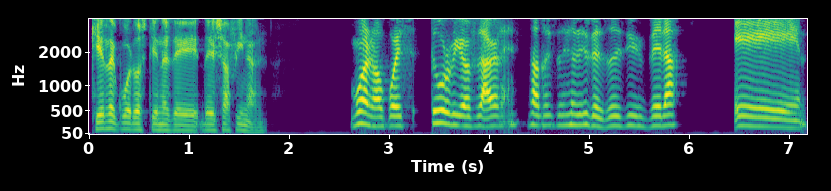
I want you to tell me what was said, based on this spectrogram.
¿Qué recuerdos tienes de, de esa final? Bueno, pues turbios, la verdad, no soy sincera. Eh,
